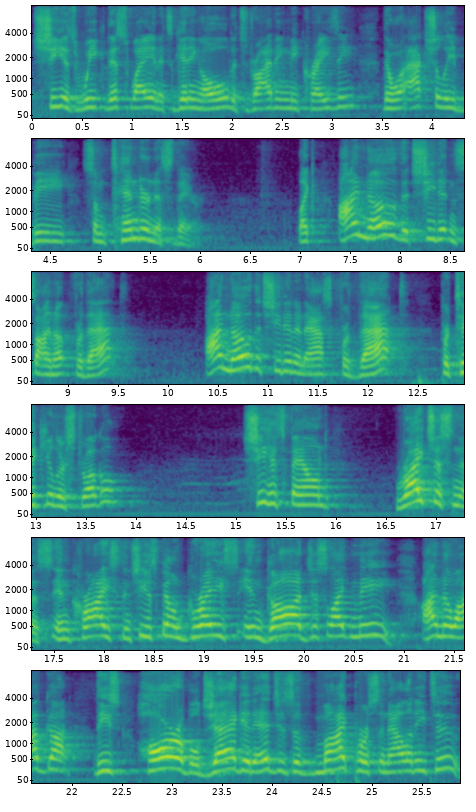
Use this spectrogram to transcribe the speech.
she is weak this way and it's getting old, it's driving me crazy, there will actually be some tenderness there. Like, I know that she didn't sign up for that. I know that she didn't ask for that particular struggle. She has found righteousness in Christ and she has found grace in God just like me. I know I've got these horrible, jagged edges of my personality too.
